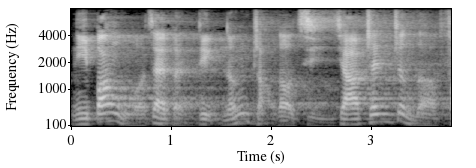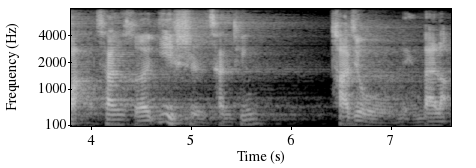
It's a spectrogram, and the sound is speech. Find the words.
你帮我在本地能找到几家真正的法餐和意式餐厅？”他就明白了，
